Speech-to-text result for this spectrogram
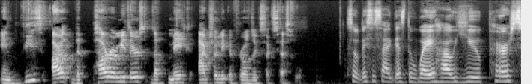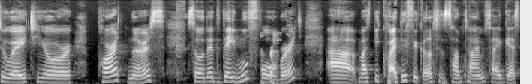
and these are the parameters that make actually a project successful. So this is, I guess, the way how you persuade your partners so that they move forward. Uh, must be quite difficult sometimes, I guess.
